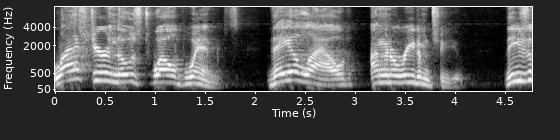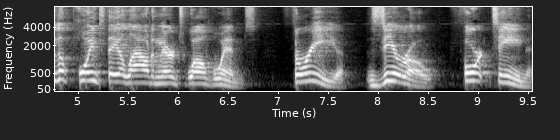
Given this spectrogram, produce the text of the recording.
Last year in those 12 wins, they allowed, I'm going to read them to you. These are the points they allowed in their 12 wins 3, 0, 14,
